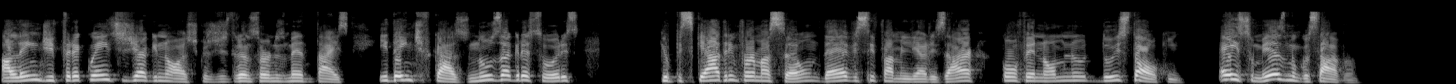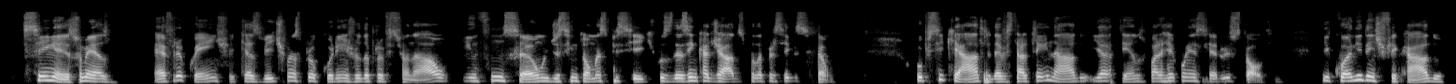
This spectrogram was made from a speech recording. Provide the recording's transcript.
além de frequentes diagnósticos de transtornos mentais identificados nos agressores, que o psiquiatra em formação deve se familiarizar com o fenômeno do stalking. É isso mesmo, Gustavo? Sim, é isso mesmo. É frequente que as vítimas procurem ajuda profissional em função de sintomas psíquicos desencadeados pela perseguição. O psiquiatra deve estar treinado e atento para reconhecer o stalking, e quando identificado,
